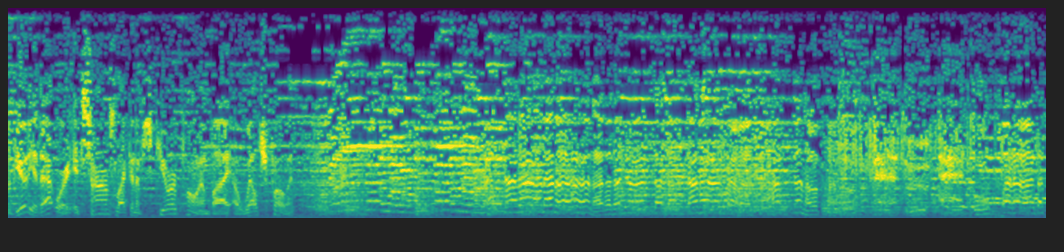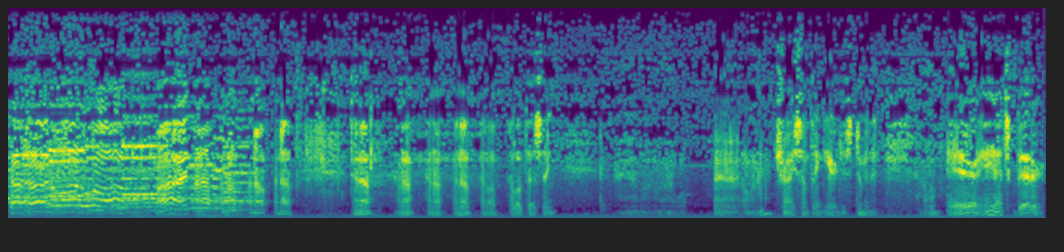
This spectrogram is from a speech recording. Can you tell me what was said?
the beauty of that word, it sounds like an obscure poem by a Welsh poet. Enough! enough, enough, enough, enough. Enough, enough, enough, enough, enough. Hello, testing. Me try something here. Just a minute. There, hey, that's better.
